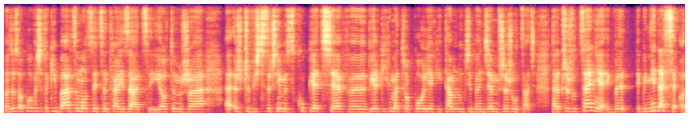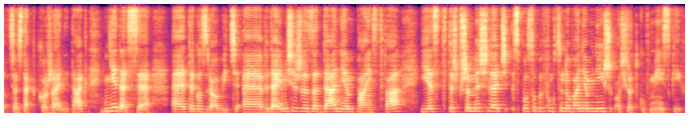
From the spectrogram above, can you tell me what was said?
no to jest opowieść o takiej bardzo mocnej centralizacji i o tym, że e, rzeczywiście zaczniemy skupiać się w wielkich metropoliach i tam ludzi będziemy przerzucać. No ale przerzucenie, jakby, jakby nie da się odciąć tak korzeni, tak? Nie da się e, tego zrobić. E, wydaje mi się, że zadaniem państwa jest też przemyśleć sposoby funkcjonowania mniejszych ośrodków miejskich,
